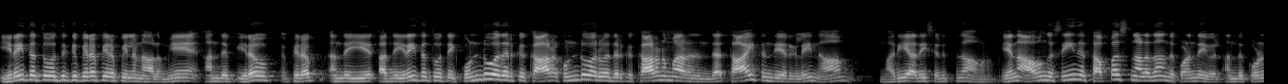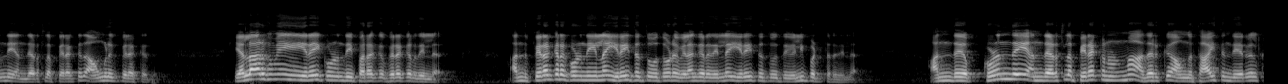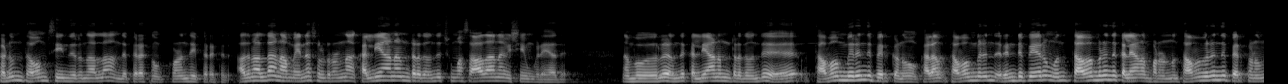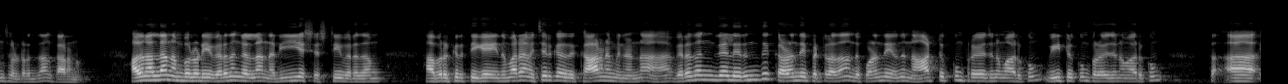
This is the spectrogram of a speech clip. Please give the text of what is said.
இறை தத்துவத்துக்கு பிறப்பிறப்பு இல்லைனாலுமே அந்த இரவு பிறப் அந்த இ- அந்த இறை தத்துவத்தை கொண்டு வருவதற்கு கார கொண்டு வருவதற்கு காரணமாக இருந்த தாய் தந்தையர்களை நாம் மரியாதை செலுத்தி தான் ஆகணும். ஏன்னா அவங்க செய்த தப்பஸ்னால தான் அந்த குழந்தை அந்த குழந்தை அந்த இடத்துல பிறக்குது அவங்களுக்கு பிறக்குது. எல்லாருக்குமே இறை குழந்தை பிறக்க பிறக்கிறது இல்லை அந்த பிறக்கிற குழந்தைகள்லாம் இறை தத்துவத்தோடு விளங்குறது இல்லை இறை தத்துவத்தை வெளிப்படுத்துறது இல்லை அந்த குழந்தை அந்த இடத்துல பிறக்கணும்னா அதற்கு அவங்க தாய் தந்தையர்கள் கடும் தவம் செய்திருந்தால் தான் அந்த பிறக்கும் குழந்தை பிறக்குது. அதனால தான் நம்ம என்ன சொல்கிறோம்னா கல்யாணம்ன்றது வந்து சும்மா சாதாரண விஷயம் கிடையாது. நம்ம ஊரில் வந்து கல்யாணம்ன்றது வந்து தவம் இருந்து பெருக்கணும். கலம் தவம் இருந்து ரெண்டு பேரும் வந்து தவம் இருந்து கல்யாணம் பண்ணணும் தவம் இருந்து பெருக்கணும்னு சொல்கிறது தான் காரணம். அதனால தான் நம்மளுடைய விரதங்கள்லாம் நிறைய சஷ்டி விரதம் அப்புறம் கிருத்திகை இந்த மாதிரிலாம் வச்சிருக்கிறதுக்கு காரணம் என்னன்னா விரதங்களிலிருந்து குழந்தை பெற்றால் தான் அந்த குழந்தை வந்து நாட்டுக்கும் பிரயோஜனமாக இருக்கும் வீட்டுக்கும் பிரயோஜனமாக இருக்கும்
